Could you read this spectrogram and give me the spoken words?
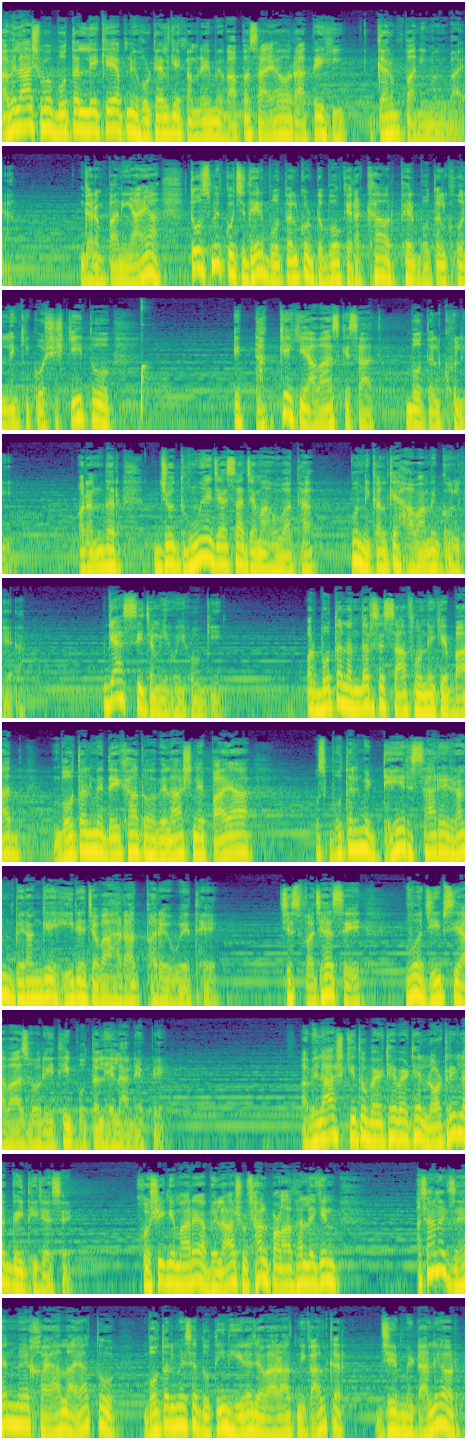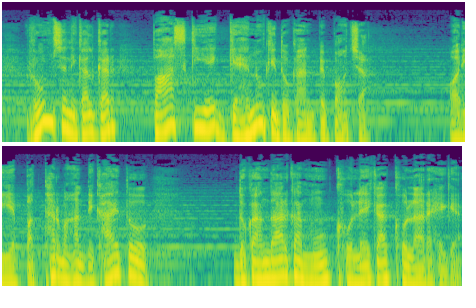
अभिलाष वो बोतल लेके अपने होटल के कमरे में वापस आया और आते ही गर्म पानी मंगवाया। गर्म पानी आया तो उसमें कुछ देर बोतल को डुबो के रखा और फिर बोतल खोलने की कोशिश की तो एक धक्के की आवाज़ के साथ बोतल खुली और अंदर जो धुएँ जैसा जमा हुआ था वो निकल के हवा में घुल गया। गैस सी जमी हुई होगी। और बोतल अंदर से साफ़ होने के बाद बोतल में देखा तो अभिलाष ने पाया, उस बोतल में ढेर सारे रंग बिरंगे हीरे जवाहरात भरे हुए थे, जिस वजह से वो अजीब सी आवाज़ हो रही थी बोतल हिलाने पे। अभिलाष की तो बैठे बैठे लॉटरी लग गई थी जैसे। खुशी के मारे अभिलाष उछल पड़ा था, लेकिन अचानक जहन में ख्याल आया तो बोतल में से दो तीन हीरे जवाहरात निकालकर जेब में डाले और रूम से निकलकर पास की एक गहनों की दुकान पे पहुँचा। और ये पत्थर वहाँ दिखाए तो दुकानदार का मुँह खोले का खोला रह गया।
